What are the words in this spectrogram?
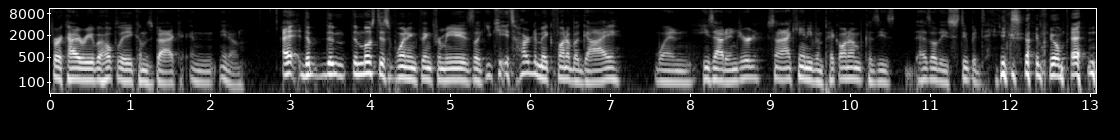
for Kyrie, but hopefully he comes back. And you know, I, the the the most disappointing thing for me is like you. It's hard to make fun of a guy when he's out injured. So I can't even pick on him because he's has all these stupid takes. I feel bad.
